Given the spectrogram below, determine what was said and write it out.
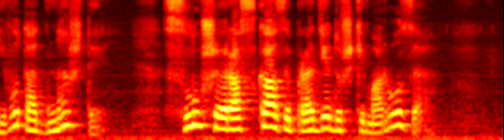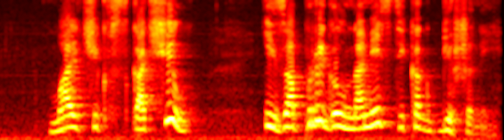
И вот однажды Слушая рассказы про Дедушки Мороза, мальчик вскочил и запрыгал на месте, как бешеный.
